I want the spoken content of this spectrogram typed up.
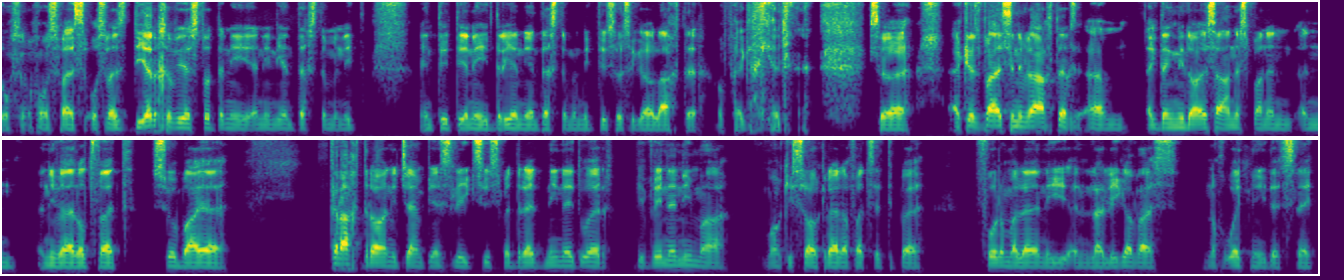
ons ons was ons was deur gewees tot in die in die 90ste minuut en toe teen die 93ste minuut toe soos ek al agter op ek kyk dit. So ek is baie senuweeagtig. Ehm um, ek dink nie daar is 'n ander span in in in die wêreld wat so baie krag dra in die Champions League soos Madrid nie net oor die wenne nie maar maak nie saak regtig wat se tipe vorm hulle in die in La Liga was nog ooit nie dit's net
